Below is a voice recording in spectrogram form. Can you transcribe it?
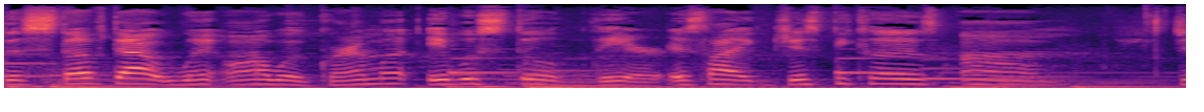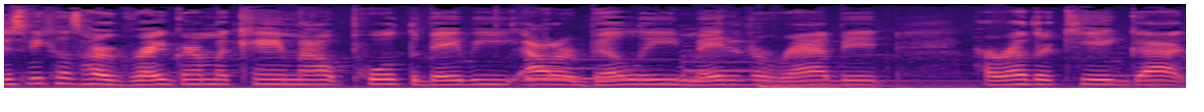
the stuff that went on with grandma, it was still there. It's like just because um just because her great grandma came out, pulled the baby out her belly, made it a rabbit, her other kid got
